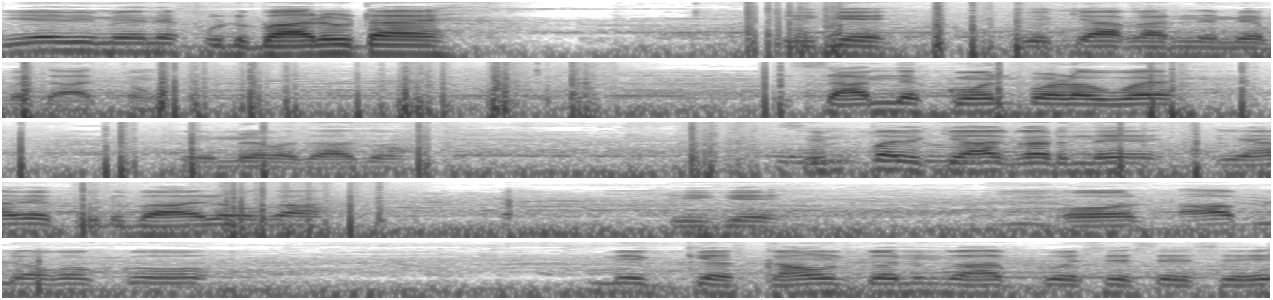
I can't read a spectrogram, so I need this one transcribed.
ये भी मैंने फुटबॉल उठाए ठीक है, ये क्या करने मैं बताता हूँ। सामने कौन पड़ा हुआ है, ये मैं बताता हूँ। सिंपल क्या करने, यहाँ पे फुटबॉल होगा। ठीक है, और आप लोगों को मैं काउंट करूँगा, आपको ऐसे ऐसे ऐसे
